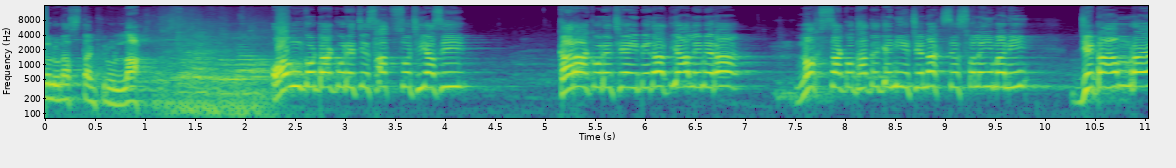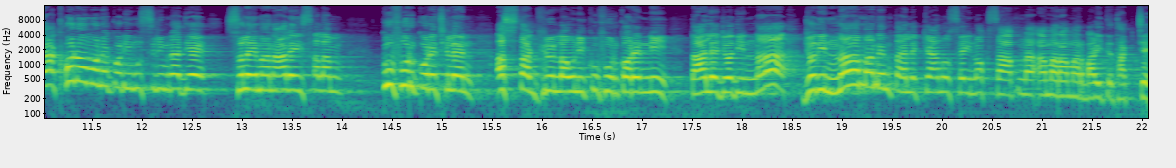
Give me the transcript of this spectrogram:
বলুন আস্তাক ফিরুল্লাহ অঙ্কটা করেছে সাতশো ছিয়াশি, কারা করেছে এই বেদাতি আলেমেরা? নকশা কোথা থেকে নিয়েছে নকশে সোলেইমানি? যেটা আমরা এখনও মনে করি মুসলিমরা যে সুলেইমান আলাই সালাম কুফুর করেছিলেন আস্তাক ফিরুল্লাহ উনি কুফুর করেননি, তাহলে যদি না যদি না মানেন, তাহলে কেন সেই নকশা আপনা, আমার আমার বাড়িতে থাকছে?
